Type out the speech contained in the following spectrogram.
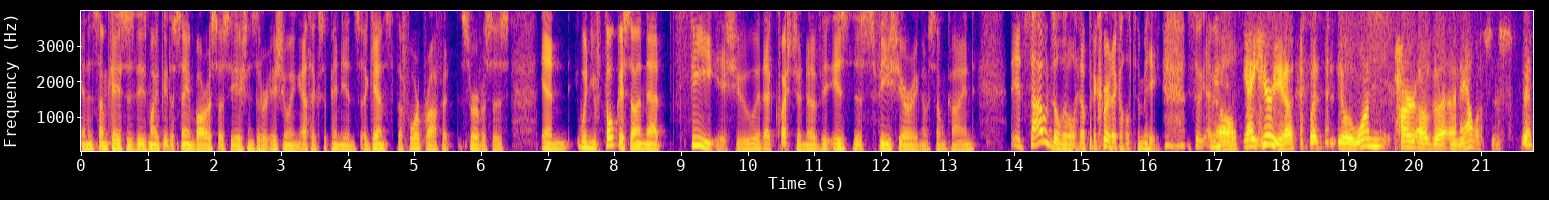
And in some cases, these might be the same bar associations that are issuing ethics opinions against the for profit services. And when you focus on that fee issue, that question of is this fee sharing of some kind, it sounds a little hypocritical to me. So I mean, well, I hear you, but you know, the one part of the analysis that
